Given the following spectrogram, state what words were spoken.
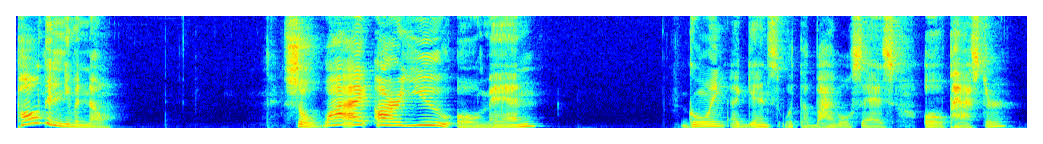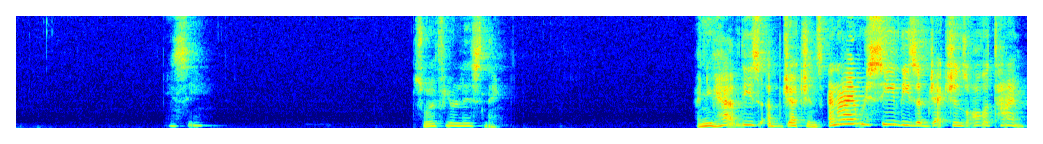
Paul didn't even know. So why are you, oh man, going against what the Bible says, oh pastor? You see? So if you're listening, and you have these objections, and I receive these objections all the time.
